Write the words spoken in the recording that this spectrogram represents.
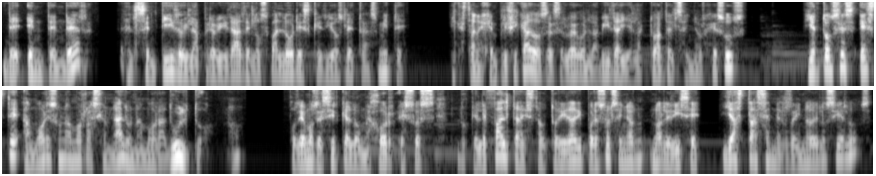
de entender el sentido y la prioridad de los valores que Dios le transmite y que están ejemplificados desde luego en la vida y el actuar del Señor Jesús. Y entonces este amor es un amor racional, un amor adulto. ¿no? Podríamos decir que a lo mejor eso es lo que le falta a esta autoridad y por eso el Señor no le dice, ya estás en el reino de los cielos,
